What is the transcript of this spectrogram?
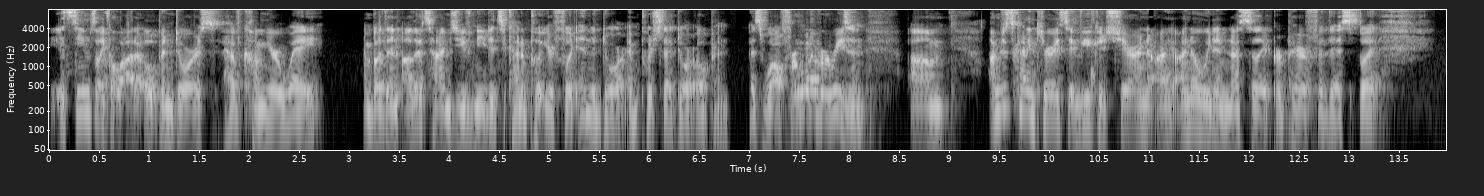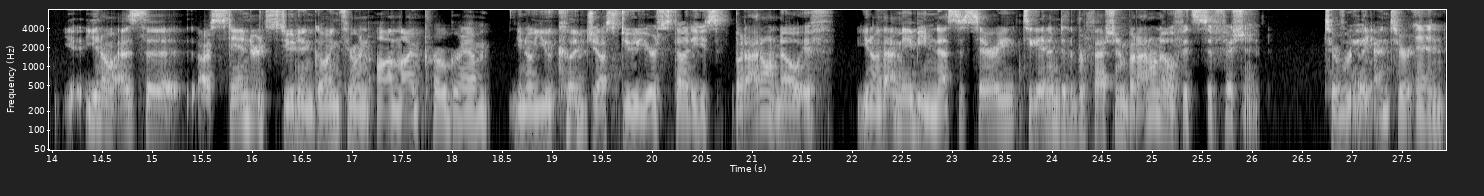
it seems like a lot of open doors have come your way, but then other times you've needed to kind of put your foot in the door and push that door open as well for whatever reason. Um, I'm just kind of curious if you could share. And I, I know we didn't necessarily prepare for this, but you know, as the a standard student going through an online program, you know, you could just do your studies, but I don't know if you know that may be necessary to get into the profession, but I don't know if it's sufficient to really enter in.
